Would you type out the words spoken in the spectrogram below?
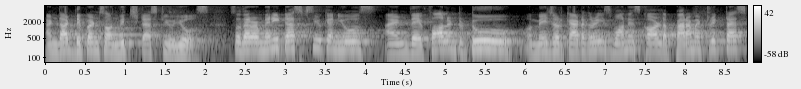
And that depends on which test you use. So, there are many tests you can use and they fall into two major categories. One is called a parametric test.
